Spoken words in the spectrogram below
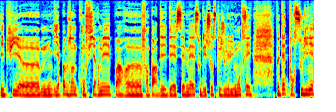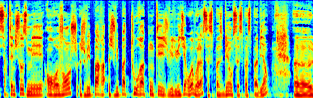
Et puis, euh, il n'y a pas besoin de confirmer par, euh, enfin, par des, des SMS ou des choses que je vais lui montrer. Peut-être pour souligner certaines choses, mais en revanche, je vais pas, je vais pas tout raconter. Je vais lui dire, ouais, voilà, ça se passe bien ou ça se passe pas bien. Euh,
